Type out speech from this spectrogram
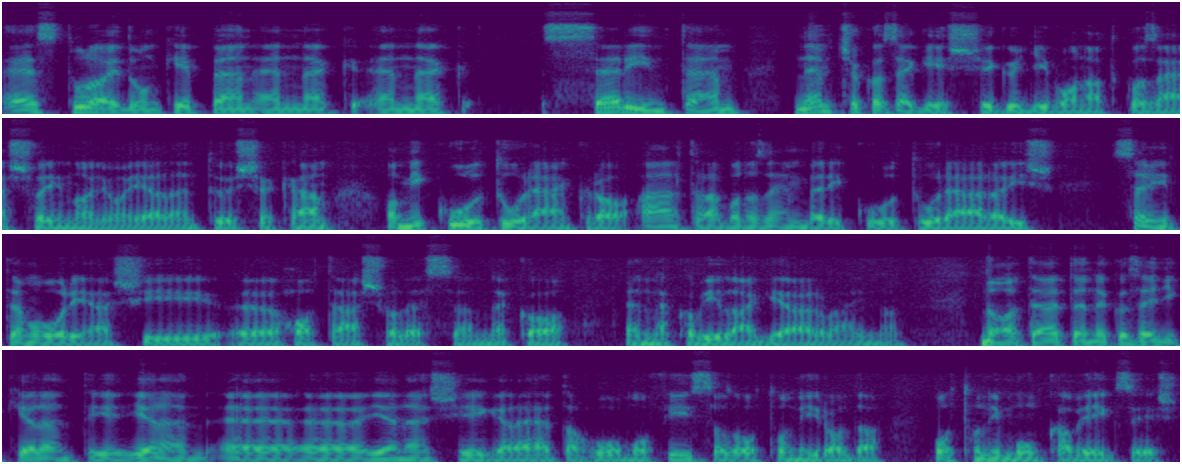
Ez tulajdonképpen ennek, ennek szerintem nem csak az egészségügyi vonatkozásai nagyon jelentősek, ám a mi kultúránkra, általában az emberi kultúrára is szerintem óriási hatása lesz ennek a, ennek a világjárványnak. Na, tehát ennek az egyik jelenti, jelen, jelensége lehet a home office, az otthoni iroda, otthoni munkavégzés.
